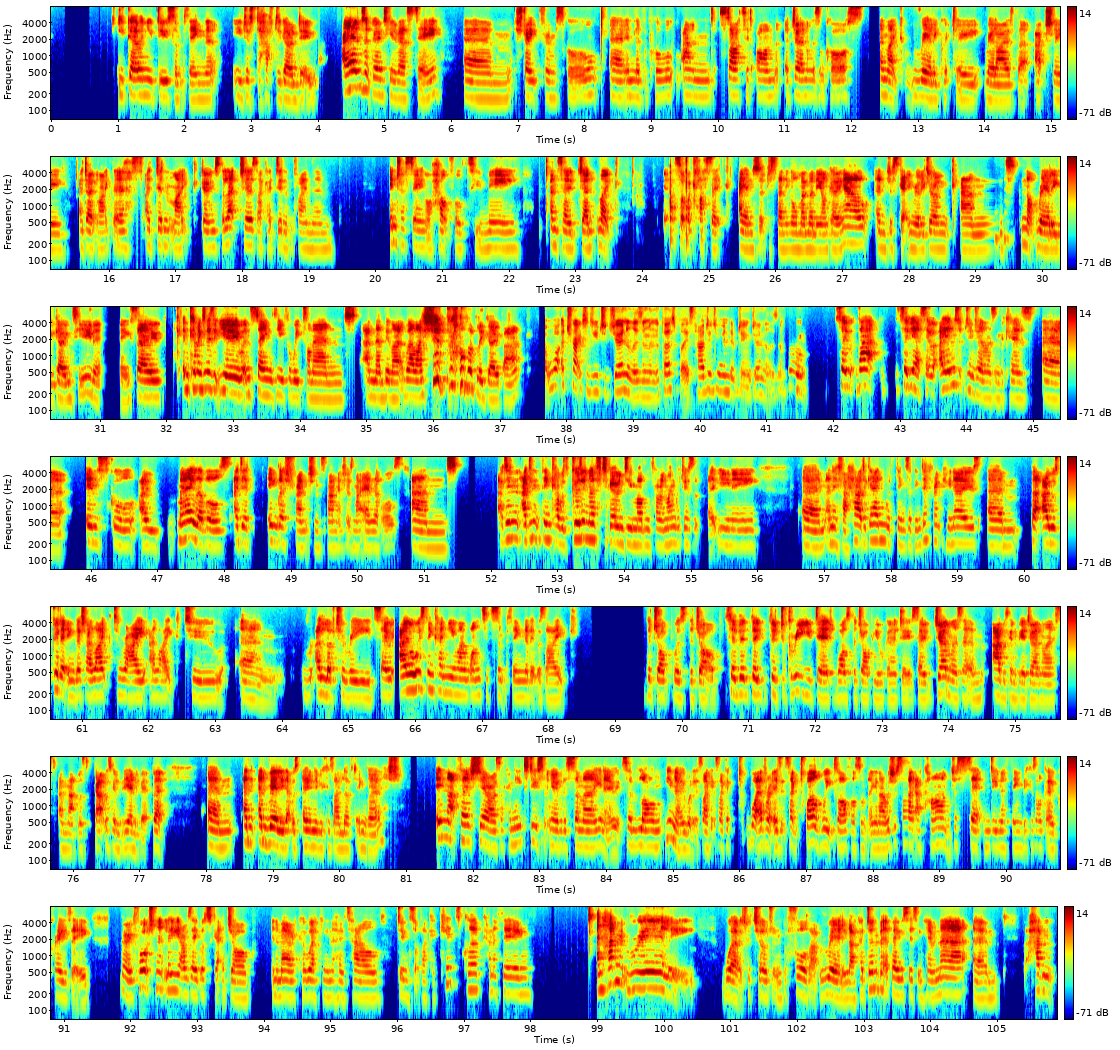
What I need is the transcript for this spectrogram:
you go and you do something that you just have to go and do. I ended up going to university um, straight from school uh, in Liverpool and started on a journalism course and like really quickly realized that actually I don't like this. I didn't like going to the lectures, like I didn't find them interesting or helpful to me. And so gen- like sort of a classic I ended up just spending all my money on going out and just getting really drunk and not really going to uni. So, and coming to visit you and staying with you for weeks on end, and then being like, well, I should probably go back. what attracted you to journalism in the first place how did you end up doing journalism So that, so yeah, so I ended up doing journalism because uh, in school, I my A levels, I did English, French, and Spanish as my A levels, and I didn't, I didn't think I was good enough to go and do modern foreign languages at, at uni. Um, and if I had again, would things have been different? Who knows? Um, but I was good at English. I like to write. I like to. Um, I love to read. So I always think I knew I wanted something that it was like the job was the job. So the, the the degree you did was the job you were going to do. So journalism, I was going to be a journalist, and that was that was going to be the end of it. But um, and and really that was only because I loved English. In that first year, I was like, I need to do something over the summer. You know, it's a long, you know what it's like. It's like a whatever it is. It's like twelve weeks off or something. And I was just like, I can't just sit and do nothing because I'll go crazy. Very fortunately, I was able to get a job in America, working in a hotel, doing sort of like a kids club kind of thing and hadn't really worked with children before that really like i'd done a bit of babysitting here and there um, but hadn't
